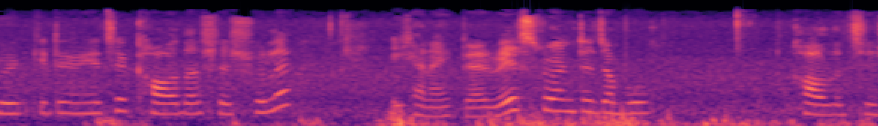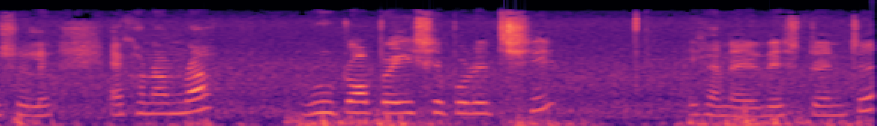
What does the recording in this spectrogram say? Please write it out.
করে কেটে নিয়েছে খাওয়া দাওয়া শেষ হলে এখানে একটা রেস্টুরেন্টে যাব। খাওয়া দাওয়া শেষ হলে এখন আমরা রুটপে এসে পড়েছি। এখানে রেস্টুরেন্টে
